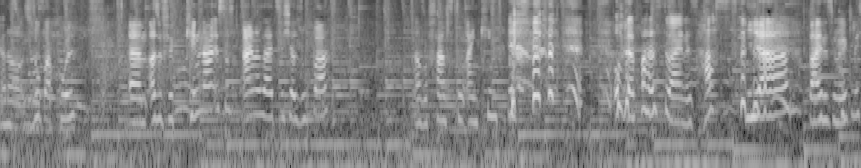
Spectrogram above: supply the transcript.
ganz Genau, super cool. Ähm, also für Kinder ist das einerseits sicher super. Also falls du ein Kind Oder falls du eines hast. ja, beides möglich.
